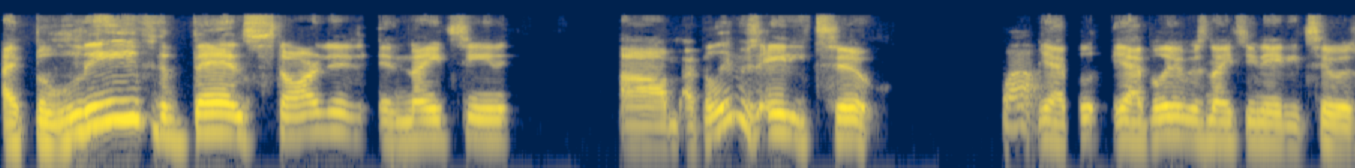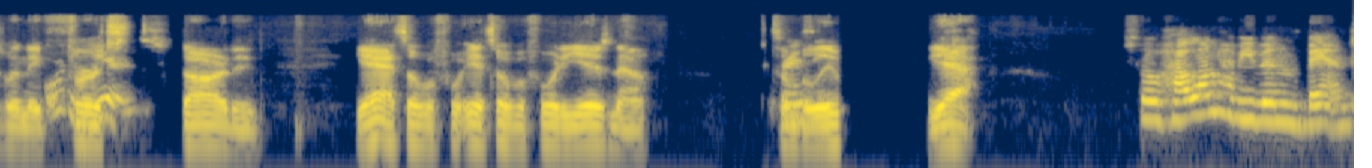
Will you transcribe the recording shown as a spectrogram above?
I believe the band started in 19 um I believe it was 82. Wow. Yeah, yeah, I believe it was 1982 is when they first years. started. Yeah, it's over for it's over 40 years now. It's Crazy. unbelievable. Yeah. So how long have you been in the band?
